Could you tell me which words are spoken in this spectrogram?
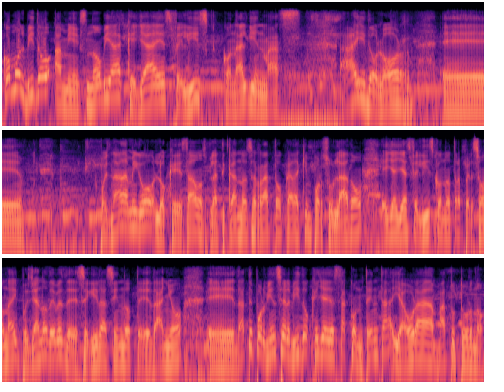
¿Cómo olvido a mi exnovia que ya es feliz con alguien más? Ay, dolor. Eh, Pues nada, amigo, lo que estábamos platicando hace rato, cada quien por su lado, ella ya es feliz con otra persona y pues ya no debes de seguir haciéndote daño. Eh, date por bien servido que ella ya está contenta y ahora va tu turno.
